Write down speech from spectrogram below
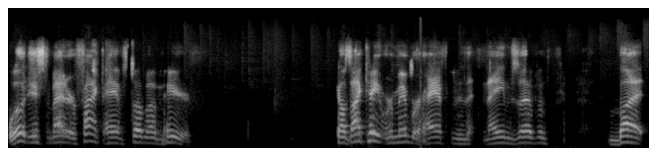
Well, just a matter of fact, I have some of them here. Because I can't remember half the names of them. But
